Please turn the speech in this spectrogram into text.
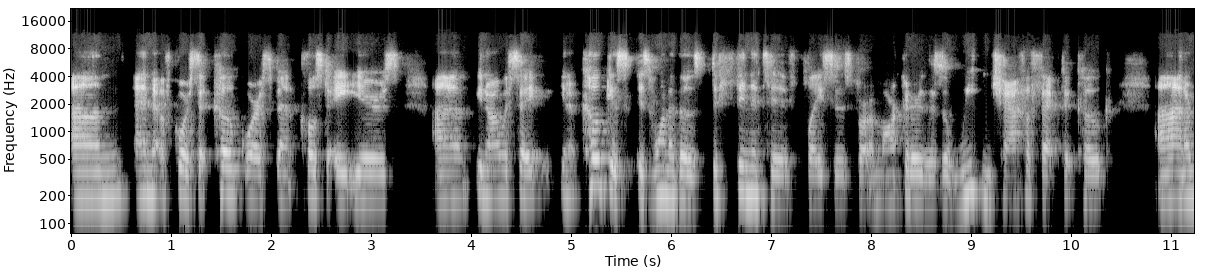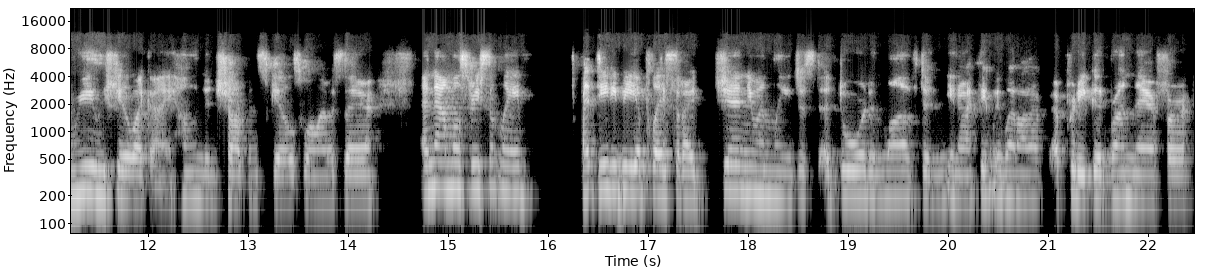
um, and of course at Coke, where I spent close to eight years. Uh, you know, I would say, you know, Coke is is one of those definitive places for a marketer. There's a wheat and chaff effect at Coke. Uh, and I really feel like I honed and sharpened skills while I was there. And now, most recently, at DDB, a place that I genuinely just adored and loved. And, you know, I think we went on a, a pretty good run there for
